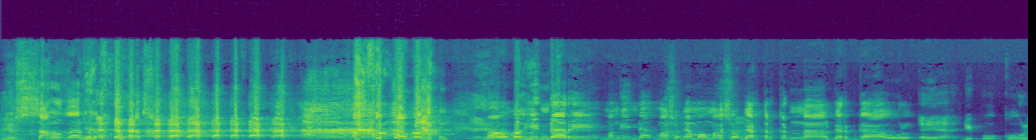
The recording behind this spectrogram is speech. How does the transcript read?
Nyesal kali aku. aku mau, menghin- mau menghindari, menghindar, maksudnya mau masuk biar terkenal, biar gaul, Iya. dipukul.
